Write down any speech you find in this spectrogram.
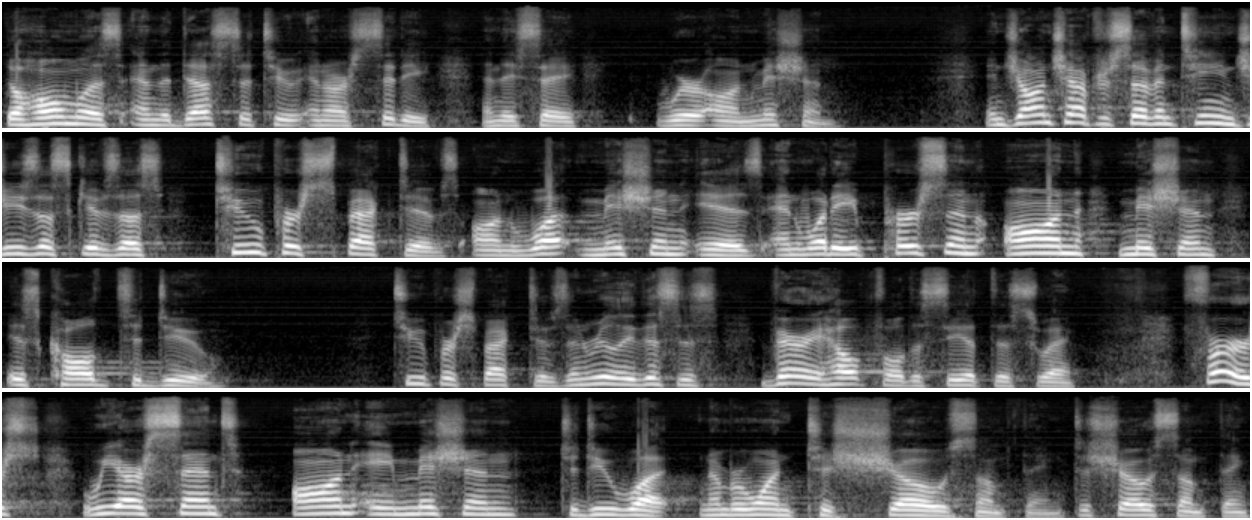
the homeless and the destitute in our city. And they say we're on mission. In John chapter 17, Jesus gives us two perspectives on what mission is and what a person on mission is called to do. Two perspectives. And really, this is very helpful to see it this way. First, we are sent on a mission to do what? Number one, to show something. To show something.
